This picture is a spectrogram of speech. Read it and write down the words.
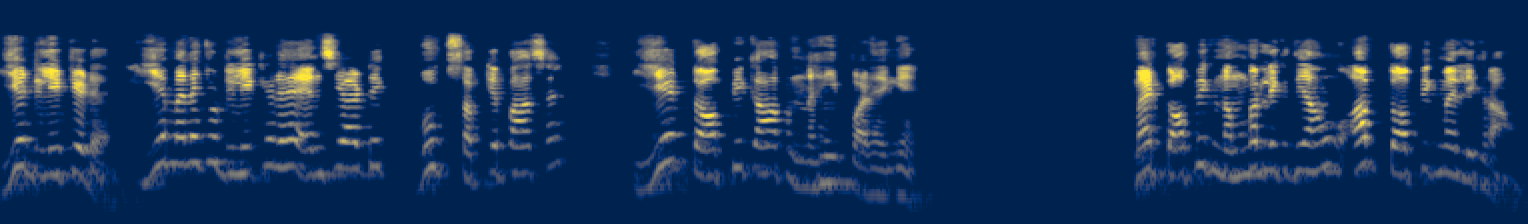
ये डिलीटेड है। ये मैंने जो डिलीटेड है एनसीईआरटी बुक सबके पास है। ये टॉपिक आप नहीं पढ़ेंगे। मैं टॉपिक नंबर लिख दिया हूँ। अब टॉपिक मैं लिख रहा हूँ।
